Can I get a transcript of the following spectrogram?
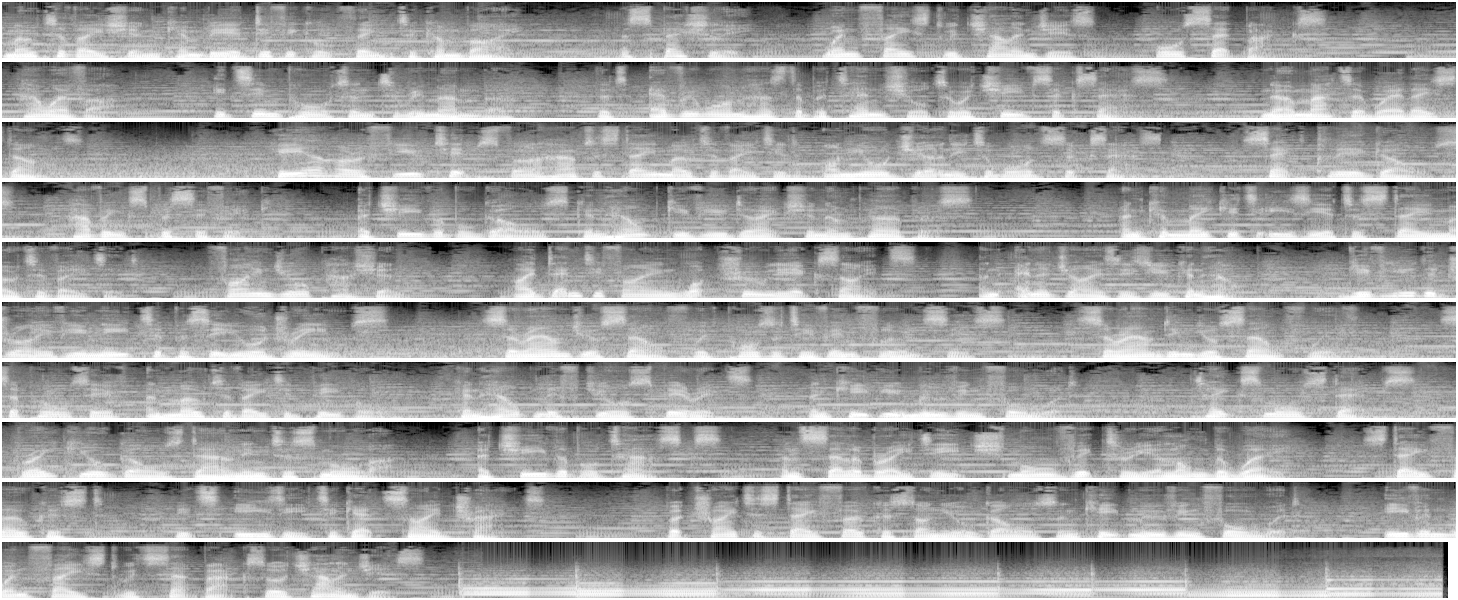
motivation can be a difficult thing to come by, especially when faced with challenges or setbacks. However, it's important to remember that everyone has the potential to achieve success, no matter where they start. Here are a few tips for how to stay motivated on your journey towards success. Set clear goals. Having specific, achievable goals can help give you direction and purpose, and can make it easier to stay motivated. Find your passion. Identifying what truly excites and energizes you can help give you the drive you need to pursue your dreams. Surround yourself with positive influences. Surrounding yourself with supportive and motivated people can help lift your spirits and keep you moving forward. Take small steps, break your goals down into smaller, achievable tasks, and celebrate each small victory along the way. Stay focused, it's easy to get sidetracked. But try to stay focused on your goals and keep moving forward, even when faced with setbacks or challenges.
